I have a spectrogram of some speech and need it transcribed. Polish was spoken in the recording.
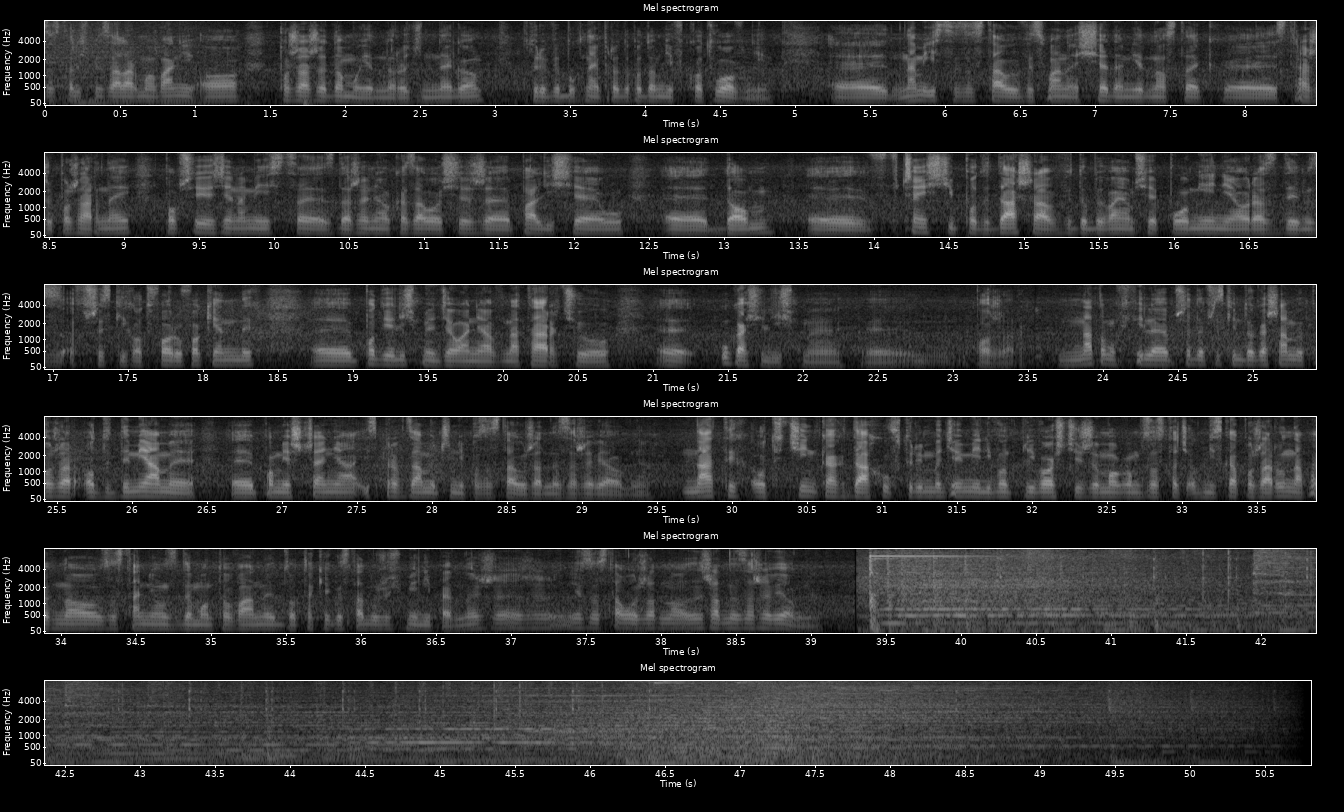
zostaliśmy zaalarmowani o pożarze domu jednorodzinnego, który wybuchł najprawdopodobniej w kotłowni. E, Na miejsce zostały wysłane 7 jednostek e, Straży Pożarnej. Po przyjeździe na miejsce zdarzenia okazało się, że pali się e, dom. W części poddasza wydobywają się płomienie oraz dym z wszystkich otworów okiennych. Podjęliśmy działania w natarciu, ugasiliśmy pożar. Na tą chwilę przede wszystkim dogaszamy pożar, oddymiamy pomieszczenia i sprawdzamy, czy nie pozostały żadne zarzewia ognia. Na tych odcinkach dachu, w którym będziemy mieli wątpliwości, że mogą zostać ogniska pożaru, na pewno zostanie on zdemontowany do takiego stanu, żebyśmy mieli pewność, że, że nie zostało żadno, żadne zarzewia ognia.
